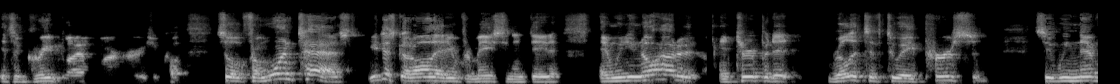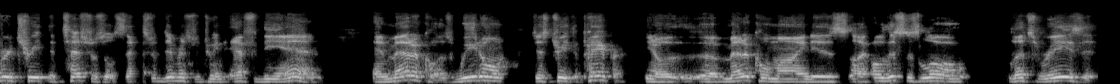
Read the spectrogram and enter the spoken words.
it's a great biomarker, as you call it. So from one test, you just got all that information and data. And when you know how to interpret it relative to a person, see, we never treat the test results. That's the difference between FDN and medical is we don't just treat the paper. You know, the medical mind is like, oh, this is low, let's raise it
